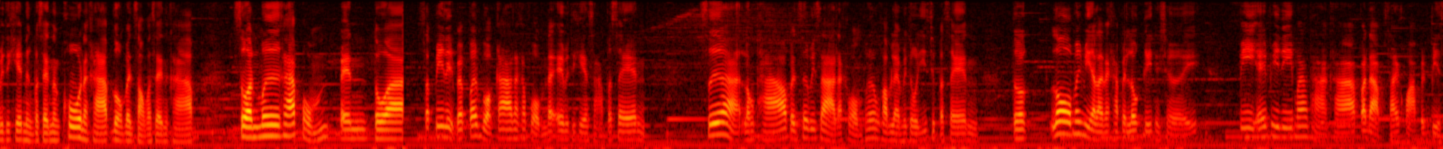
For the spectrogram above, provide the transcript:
MTK 1%ทั้งคู่นะครับ รวมเป็น 2%ครับ ส่วนมือครับผมเป็นตัว Spirit Weapon บวก9นะครับผม ได้ MTK 3%เสื้อรองเท้าเป็นเสื้อวิสาจนะครับผม เพิ่มความแรงไปตัว 20%ตัวโล่ไม่มีอะไรนะครับ เป็นโล่กรีดเฉยๆปี APD มาตรฐานครับ ประดับซ้ายขวาเป็นบิส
